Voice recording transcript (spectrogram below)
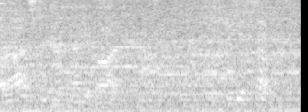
और आज की घटना के बाद ये सब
